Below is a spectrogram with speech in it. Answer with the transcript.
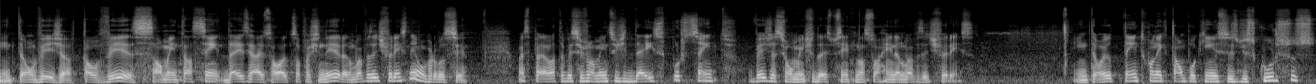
Então, veja, talvez aumentar 100, 10 reais o salário da sua faxineira não vai fazer diferença nenhuma para você. Mas para ela talvez seja um aumento de 10%. Veja se um aumento de 10% na sua renda não vai fazer diferença. Então eu tento conectar um pouquinho esses discursos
